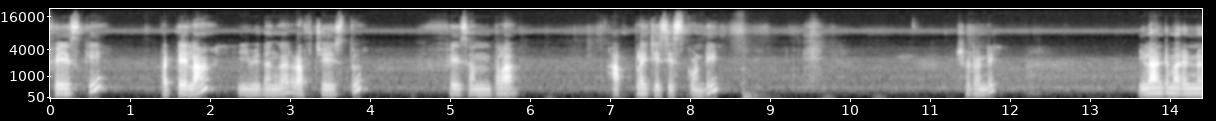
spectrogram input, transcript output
ఫేస్కి పట్టేలా ఈ విధంగా రఫ్ చేస్తూ ఫేస్ అంతలా అప్లై చేసేసుకోండి. చూడండి. ఇలాంటి మరెన్నో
